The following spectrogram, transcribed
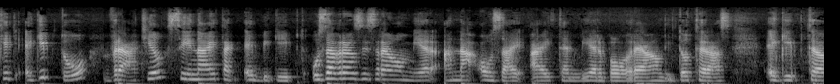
keď Egyptu vrátil Sinaj, tak Egypt uzavrel s Izraelom mier a naozaj aj ten mier bol reálny. Doteraz Egypt eh,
